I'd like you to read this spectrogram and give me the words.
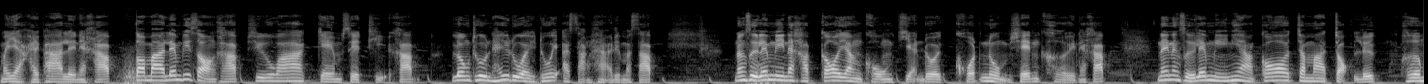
ไม่อยากให้พลาดเลยนะครับ ต่อมาเล่มที่ 2 ครับ ชื่อว่าเกมเศรษฐีครับ ลงทุนให้รวยด้วยอสังหาริมทรัพย์ หนังสือเล่มนี้นะครับก็ยังคงเขียนโดยโค้ดหนุ่มเช่นเคยนะครับ ในหนังสือเล่มนี้เนี่ยก็จะมาเจาะลึกเพิ่ม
